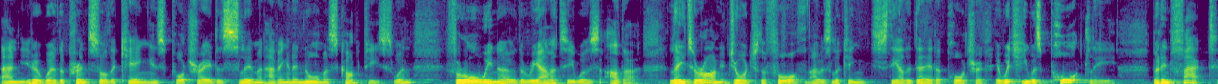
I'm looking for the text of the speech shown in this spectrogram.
and you know where the prince or the king is portrayed as slim and having an enormous codpiece when for all we know, the reality was other. Later on, George IV, I was looking just the other day at a portrait in which he was portly, but in fact,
